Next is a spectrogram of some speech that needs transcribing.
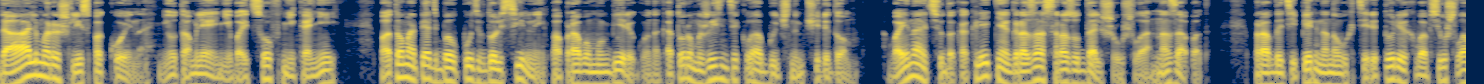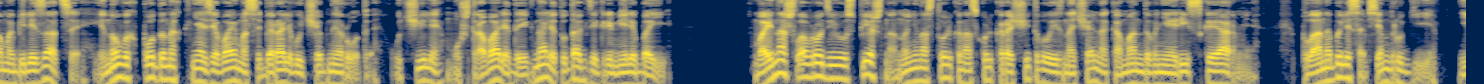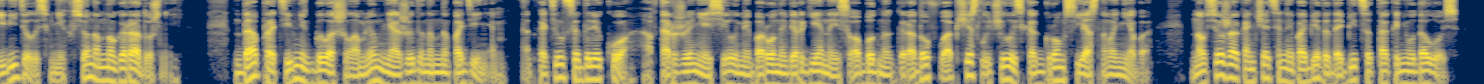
До Альмары шли спокойно, не утомляя ни бойцов, ни коней. Потом опять был путь вдоль Сильной, по правому берегу, на котором жизнь текла обычным чередом. Война отсюда, как летняя гроза, сразу дальше ушла, на запад. Правда, теперь на новых территориях вовсю шла мобилизация, и новых подданных князя Вайма собирали в учебные роты, учили, муштровали да и туда, где гремели бои. Война шла вроде и успешно, но не настолько, насколько рассчитывало изначально командование Рисской армии. Планы были совсем другие, и виделось в них все намного радужней. Да, противник был ошеломлен неожиданным нападением, откатился далеко, а вторжение силами барона Вергена и свободных городов вообще случилось как гром с ясного неба. Но все же окончательной победы добиться так и не удалось.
